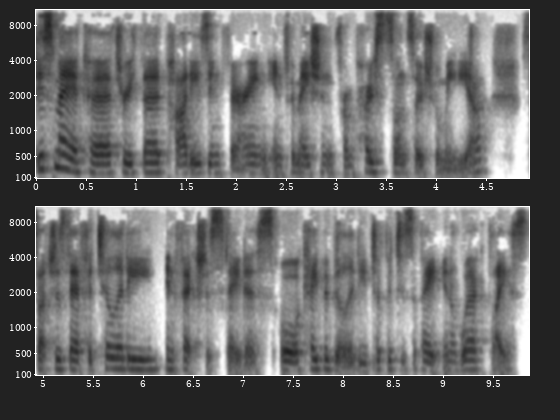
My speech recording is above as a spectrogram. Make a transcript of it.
This may occur through third parties inferring information from posts on social media, such as their fertility, infectious status, or capability to participate in a workplace,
